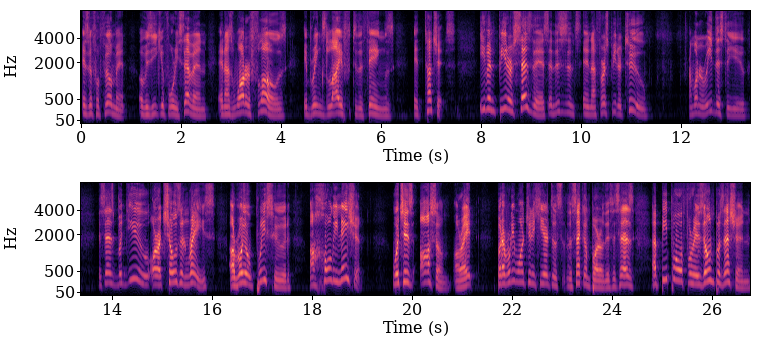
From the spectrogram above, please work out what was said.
is the fulfillment of Ezekiel 47. And as water flows, it brings life to the things it touches. Even Peter says this, and this is in, in uh, 1 Peter 2. I want to read this to you. It says, But you are a chosen race, a royal priesthood, a holy nation, which is awesome, all right? But I really want you to hear to the second part of this. It says, A people for his own possession,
